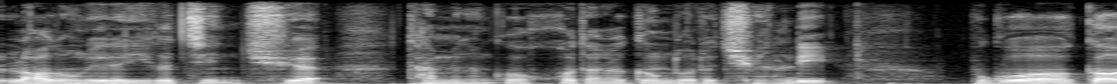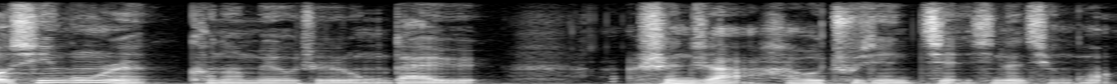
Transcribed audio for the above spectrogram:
劳动力的一个紧缺，他们能够获得了更多的权利。不过高薪工人可能没有这种待遇，甚至啊还会出现减薪的情况。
